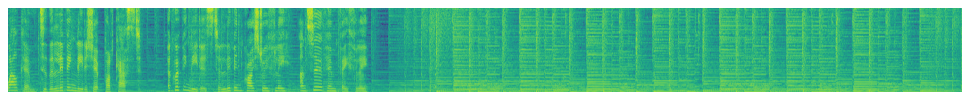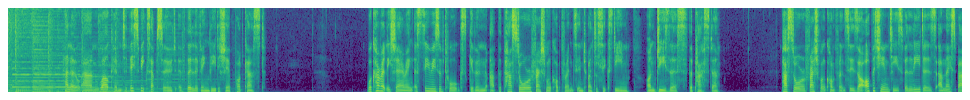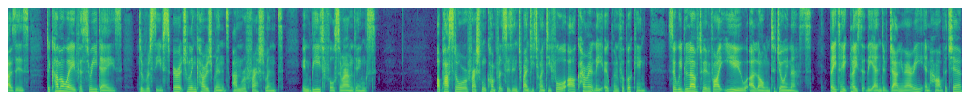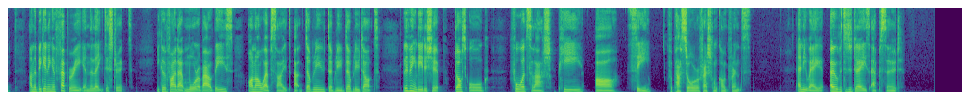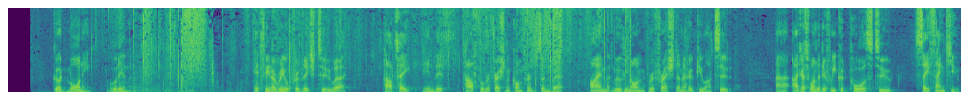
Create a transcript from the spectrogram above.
Welcome to the Living Leadership Podcast, equipping leaders to live in Christ joyfully and serve Him faithfully. Hello, and welcome to this week's episode of the Living Leadership Podcast. We're currently sharing a series of talks given at the Pastoral Refreshment Conference in 2016 on Jesus the Pastor. Pastoral Refreshment Conferences are opportunities for leaders and their spouses to come away for three days to receive spiritual encouragement and refreshment in beautiful surroundings. Our Pastoral Refreshment Conferences in 2024 are currently open for booking, so we'd love to invite you along to join us. They take place at the end of January in Hertfordshire and the beginning of February in the Lake District. You can find out more about these on our website at www.livingleadership.org forward slash PRC for Pastoral Refreshment Conference. Anyway, over to today's episode. Good morning. Good Morning. It's been a real privilege to uh, partake in this powerful refreshment conference, and uh, I'm moving on refreshed, and I hope you are too. Uh, I just wondered if we could pause to say thank you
